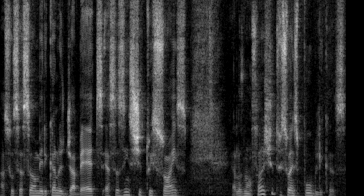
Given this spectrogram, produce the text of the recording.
a Associação Americana de Diabetes, essas instituições, elas não são instituições públicas.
